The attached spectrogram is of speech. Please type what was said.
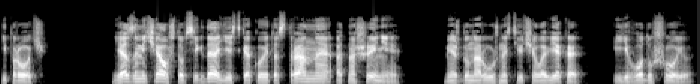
и прочь. Я замечал, что всегда есть какое-то странное отношение между наружностью человека и его душою.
